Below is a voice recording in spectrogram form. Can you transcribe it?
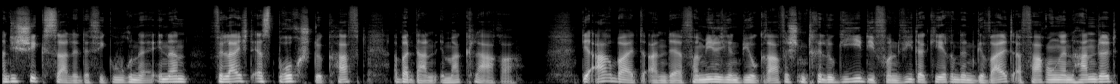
an die Schicksale der Figuren erinnern, vielleicht erst bruchstückhaft, aber dann immer klarer. Die Arbeit an der familienbiografischen Trilogie, die von wiederkehrenden Gewalterfahrungen handelt,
